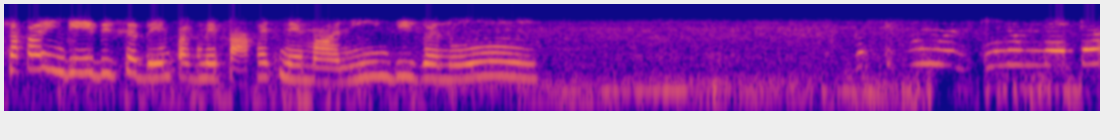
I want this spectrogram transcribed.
Saka hindi ibig sabihin pag may pocket, may money. Hindi ganun. gusto ko mag-inom nito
